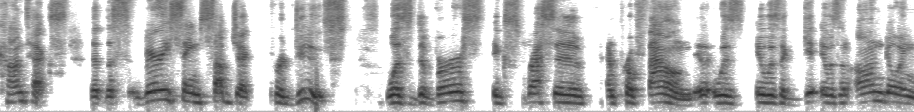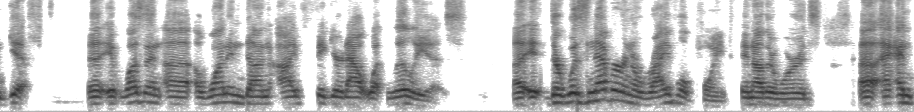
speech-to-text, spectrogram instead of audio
context that the very same subject produced was diverse, expressive, and profound. It was it was a it was an ongoing gift. Uh, it wasn't a, a one and done, I've figured out what Lily is. Uh, it, there was never an arrival point, in other words. Uh, and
